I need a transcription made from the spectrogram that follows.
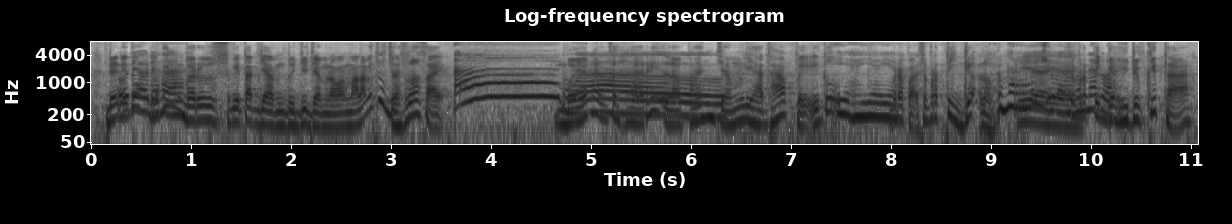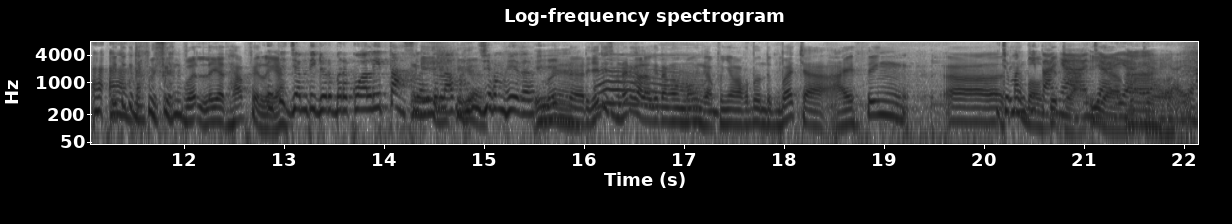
dan Udah, itu udah, mungkin ah. baru sekitar jam 7 jam 8 malam itu sudah selesai. Ah, Bayangkan wow. sehari 8 jam lihat HP itu Iya, iya, iya. berapa? Sepertiga loh. Ngeri Iya, loh, iya. bener Sepertiga loh. hidup kita Ah, ah. itu kita habiskan buat lihat HP loh ya. Itu jam tidur berkualitas loh itu 8 Iya. jam itu. Iya. Bener. Jadi sebenarnya kalau kita ngomong nggak punya waktu untuk baca, I think uh, Cuman it kitanya aja, Iya, iya, betul. iya, iya.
